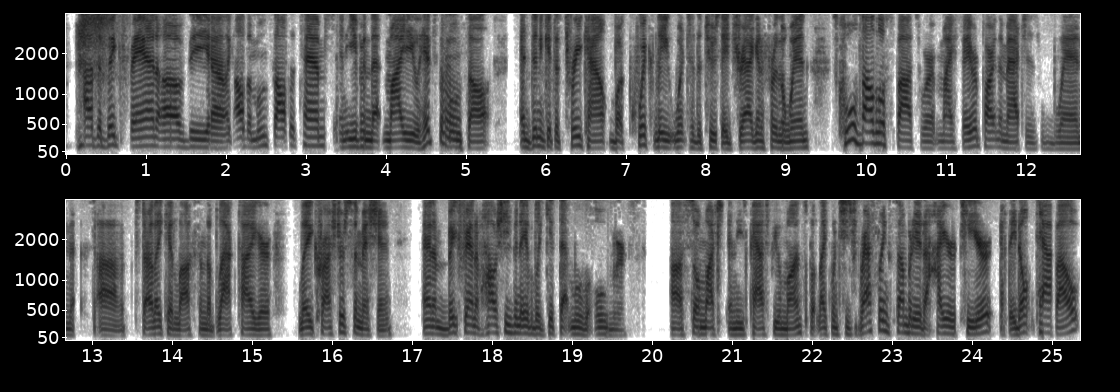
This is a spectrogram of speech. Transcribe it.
I was a big fan of the, uh, like all the moonsault attempts and even that Mayu hits the moonsault and didn't get the three count, but quickly went to the two stage dragon for the win. It's cool as all those spots where my favorite part in the match is when uh, Starlight Kid locks in the Black Tiger leg crusher submission. And I'm a big fan of how she's been able to get that move over uh, so much in these past few months. But like when she's wrestling somebody at a higher tier, if they don't tap out,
